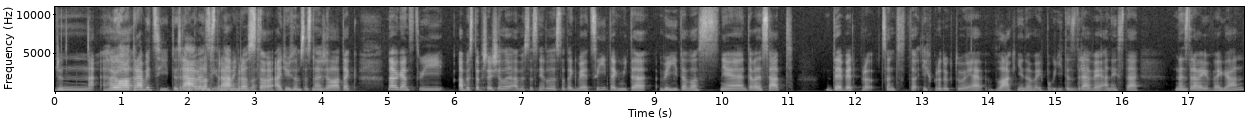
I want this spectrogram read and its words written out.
Že... Ne. Hele, jo, trávicí, ty jsi problém s trávením naprosto. Vlastně. Ať už jsem se snažila, tak na veganství abyste přežili, abyste snědli dostatek věcí, tak víte, vidíte vlastně 99% těch produktů je vlákninových. Pokud jíte zdravě a nejste nezdravý vegan,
